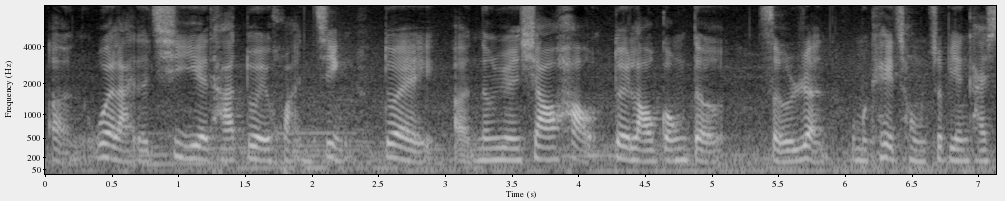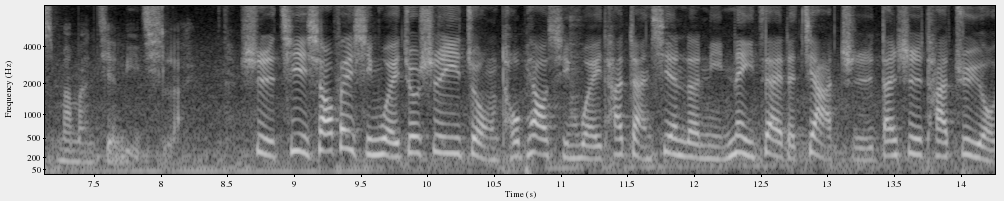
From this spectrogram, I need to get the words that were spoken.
嗯，未来的企业它对环境、对呃能源消耗、对劳工的责任，我们可以从这边开始慢慢建立起来。是，其实消费行为就是一种投票行为，它展现了你内在的价值，但是它具有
